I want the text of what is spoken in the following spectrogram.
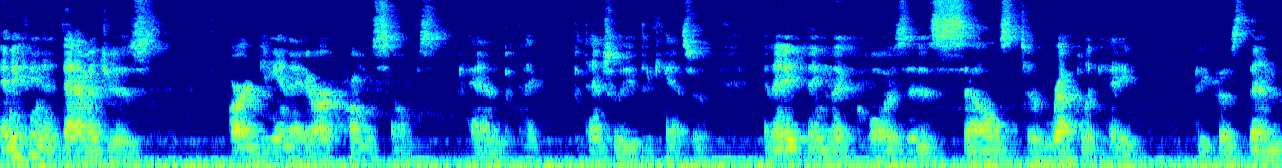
anything that damages our DNA, or our chromosomes, can pot- potentially lead to cancer. And anything that causes cells to replicate, because then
